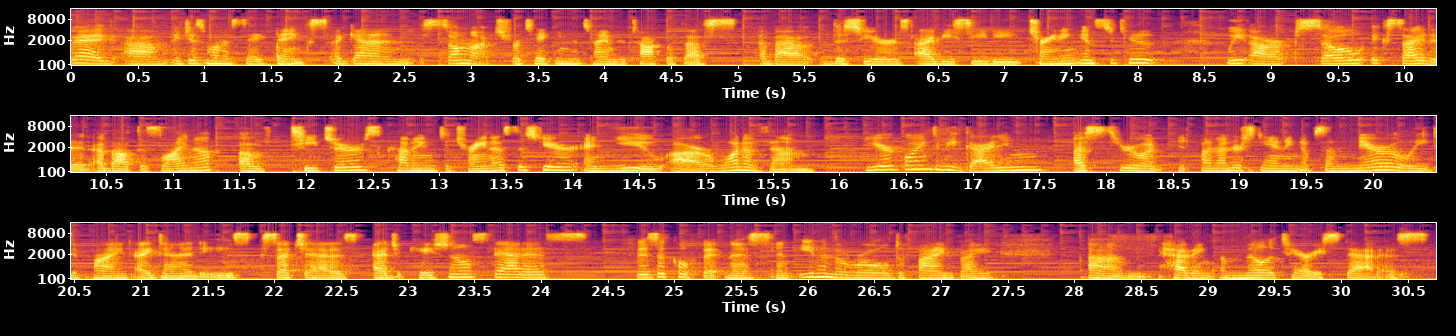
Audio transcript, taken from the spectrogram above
Greg, um, I just want to say thanks again so much for taking the time to talk with us about this year's IBCD Training Institute. We are so excited about this lineup of teachers coming to train us this year, and you are one of them. You're going to be guiding us through an, an understanding of some narrowly defined identities, such as educational status, physical fitness, and even the role defined by um, having a military status.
